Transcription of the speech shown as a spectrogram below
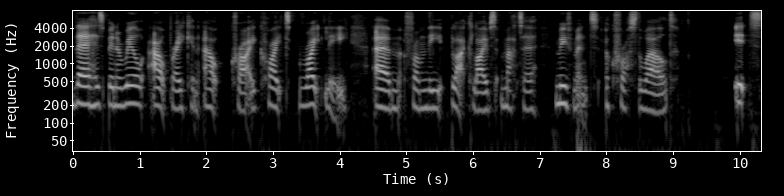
there has been a real outbreak and outcry, quite rightly, um, from the Black Lives Matter movement across the world. It's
